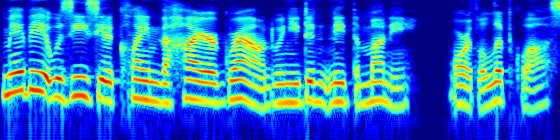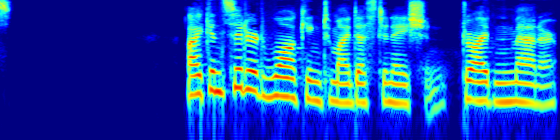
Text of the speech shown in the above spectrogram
Maybe it was easy to claim the higher ground when you didn't need the money or the lip gloss. I considered walking to my destination, Dryden Manor,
